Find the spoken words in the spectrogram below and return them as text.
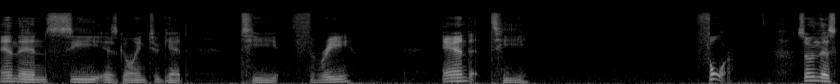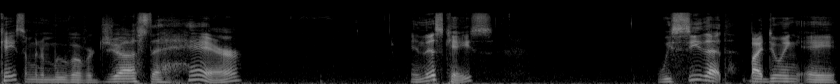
and then C is going to get T3 and T4. So in this case, I'm going to move over just a hair. In this case, we see that by doing a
